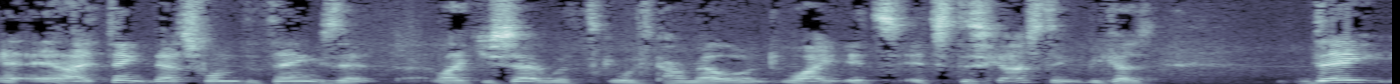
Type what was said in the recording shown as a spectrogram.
and I think that's one of the things that, like you said, with with Carmelo and Dwight, it's it's disgusting because they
